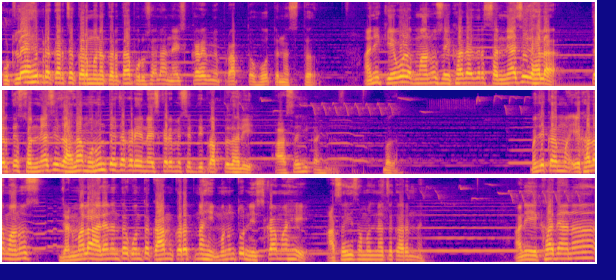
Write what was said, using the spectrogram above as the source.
कुठल्याही प्रकारचं कर्म न करता पुरुषाला नैष्कर्म्य प्राप्त होत नसतं. आणि केवळ माणूस एखादा जर संन्यासी झाला तर ते संन्यासी झाला म्हणून त्याच्याकडे नैष्कर्म्य सिद्धी प्राप्त झाली असंही काही नसतं. बघा. म्हणजे काय एखादा माणूस जन्माला आल्यानंतर कोणतं काम करत नाही म्हणून तो निष्काम आहे असंही समजण्याचं कारण नाही. आणि एखाद्यानं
